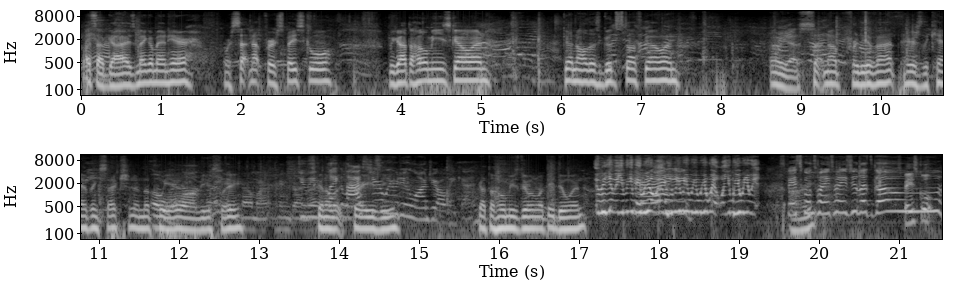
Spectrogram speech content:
What's up guys, Mango Man here. We're setting up for space school. We got the homies going, getting all this good stuff going. Oh yeah, setting up for the event. Here's the camping section and the oh, pool, obviously. Doing, gonna like look last year we crazy. were doing laundry all weekend. Got the homies doing what they doing. Space School 2022, let's go! Space School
